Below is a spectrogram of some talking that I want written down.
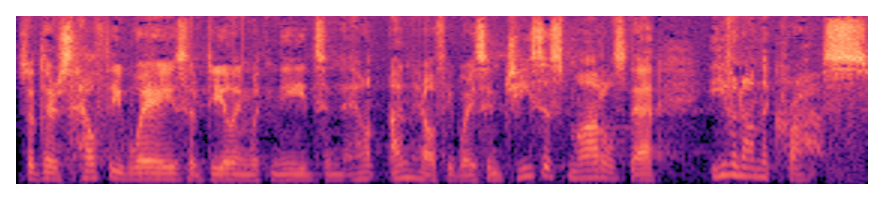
So there's healthy ways of dealing with needs and unhealthy ways. And Jesus models that even on the cross.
